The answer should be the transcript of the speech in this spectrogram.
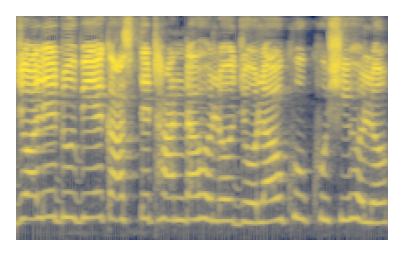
জলে ডুবিয়ে কাস্তে ঠান্ডা হলো, জোলাও খুব খুশি হলো।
